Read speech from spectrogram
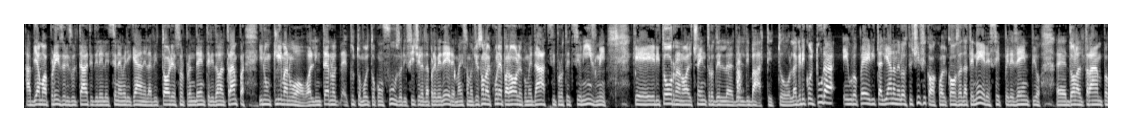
abbiamo appreso i risultati delle elezioni americane, la vittoria sorprendente di Donald Trump, in un clima nuovo. All'interno è tutto molto confuso, difficile da prevedere, ma insomma ci sono alcune parole come dazi, protezionismi che ritornano al centro del, del dibattito. L'agricoltura europea ed italiana nello specifico ha qualcosa da temere se per esempio eh, Donald Trump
